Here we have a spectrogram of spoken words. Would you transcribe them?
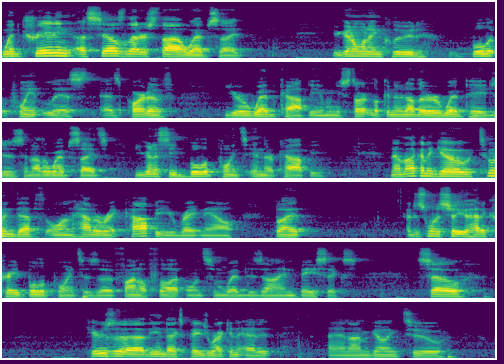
When creating a sales letter style website, you're going to want to include bullet point lists as part of your web copy. And when you start looking at other web pages and other websites, you're going to see bullet points in their copy. Now, I'm not going to go too in depth on how to write copy right now, but I just want to show you how to create bullet points as a final thought on some web design basics. So here's uh, the index page where I can edit, and I'm going to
